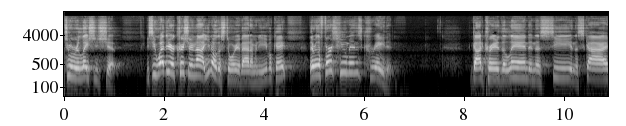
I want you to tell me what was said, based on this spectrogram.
to a relationship. You see, whether you're a Christian or not, you know the story of Adam and Eve, okay? They were the first humans created. God created the land and the sea and the sky,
